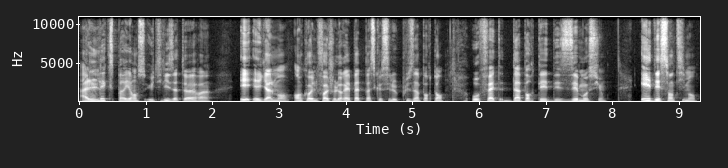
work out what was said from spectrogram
à l'expérience utilisateur et également, encore une fois je le répète parce que c'est le plus important, au fait d'apporter des émotions et des sentiments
